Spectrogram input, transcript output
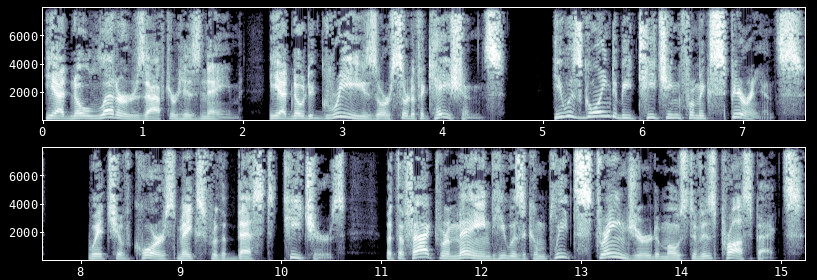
He had no letters after his name. He had no degrees or certifications. He was going to be teaching from experience, which of course makes for the best teachers, but the fact remained he was a complete stranger to most of his prospects.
